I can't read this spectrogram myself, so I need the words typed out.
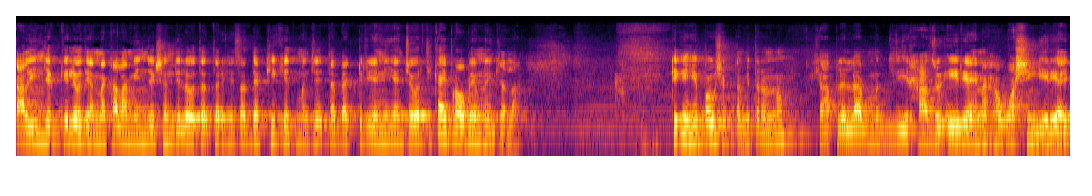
काल इंजेक्ट केले होते यांना काल आम्ही इंजेक्शन दिलं होतं. तर हे सध्या ठीक आहेत. म्हणजे त्या बॅक्टेरियाने यांच्यावरती काही प्रॉब्लेम नाही केला. ठीक आहे हे पाहू शकता मित्रांनो. हे आपल्याला मधली हा जो एरिया आहे ना हा वॉशिंग एरिया आहे.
